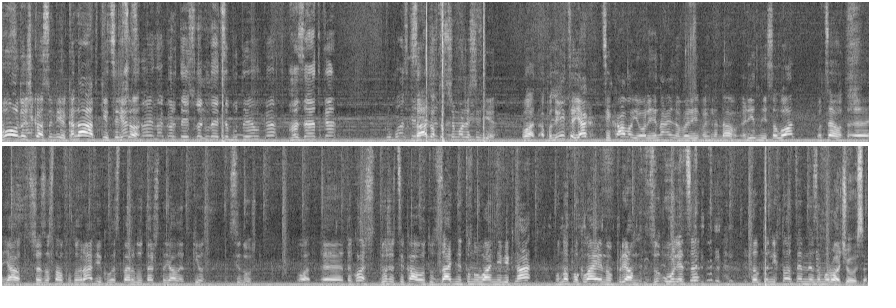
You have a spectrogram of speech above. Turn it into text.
Вудочка собі, канатки, це сідає- все. Кеп сідає на квартиру, сюди кладеться бутилка, газетка, ковбаска. Ззаду ріжеться. хтось ще може сидіти. От. А подивіться, як цікаво і оригінально ви- виглядав рідний салон. Оце от, е, я от ще застав фотографії, коли спереду теж стояли такі от сідушки. От. Е, також дуже цікаво тут заднє тонування вікна. Воно поклеєно прямо з вулиці, тобто ніхто цим не заморочувався.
